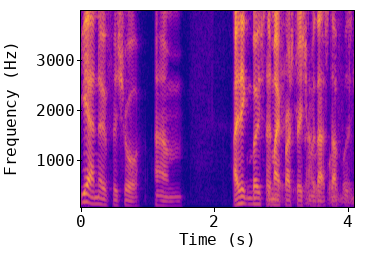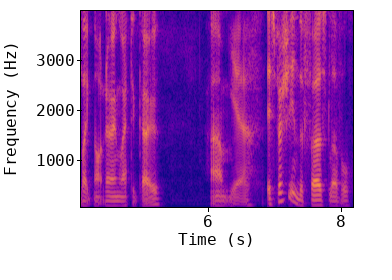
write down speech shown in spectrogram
yeah, no, for sure. Um, I think most of And my frustration that with that stuff was like not knowing where to go. Um, yeah, especially in the first level.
